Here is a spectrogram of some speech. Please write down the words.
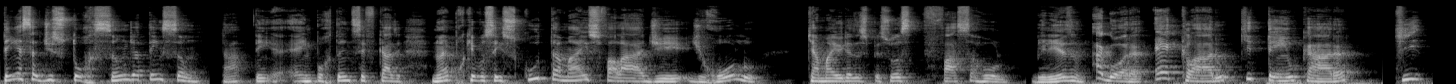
tem essa distorção de atenção. Tá? Tem, é, é importante você ficar. Não é porque você escuta mais falar de, de rolo que a maioria das pessoas faça rolo, beleza? Agora, é claro que tem o cara que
